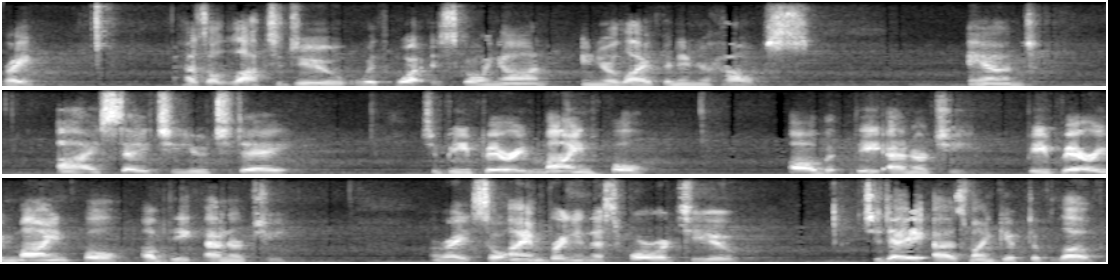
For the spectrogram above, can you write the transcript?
right, has a lot to do with what is going on in your life and in your house. And I say to you today to be very mindful of the energy. Be very mindful of the energy. All right, so I'm bringing this forward to you today as my gift of love.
